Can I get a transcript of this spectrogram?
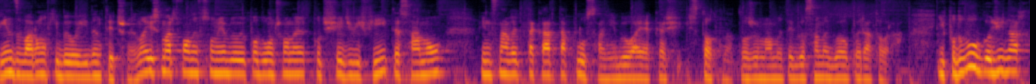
więc warunki były identyczne. No i smartfony w sumie były podłączone pod sieć Wi-Fi, tę samą, więc nawet ta karta plusa nie była jakaś istotna, to, że mamy tego samego operatora. I po dwóch godzinach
